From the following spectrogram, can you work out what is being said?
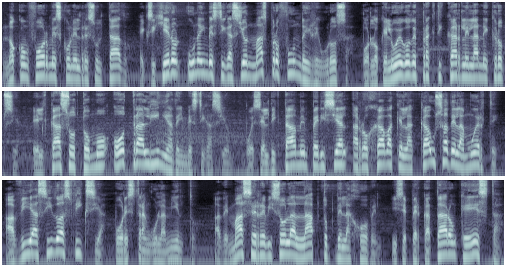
no conformes con el resultado, exigieron una investigación más profunda y rigurosa, por lo que luego de practicarle la necropsia, el caso tomó otra línea de investigación, pues el dictamen pericial arrojaba que la causa de la muerte había sido asfixia por estrangulamiento Además se revisó la laptop de la joven y se percataron que ésta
